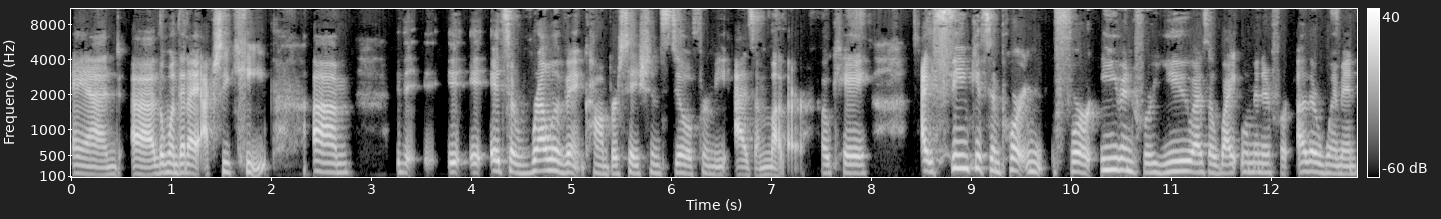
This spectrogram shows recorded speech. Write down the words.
and uh, the one that I actually keep. Um, it, it, it's a relevant conversation still for me as a mother. Okay. I think it's important for even for you as a white woman and for other women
